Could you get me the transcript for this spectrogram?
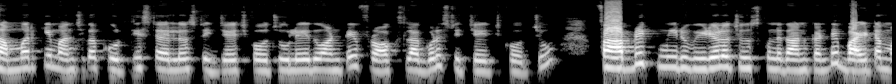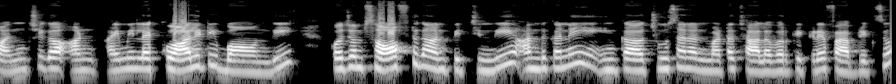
సమ్మర్కి మంచిగా కుర్తీ స్టైల్లో స్టిచ్ చేయించుకోవచ్చు. లేదు అంటే ఫ్రాక్స్ లాగా కూడా స్టిచ్ చేయించుకోవచ్చు. ఫ్యాబ్రిక్ మీరు వీడియోలో చూసుకున్న దానికంటే బయట మంచిగా ఐ మీన్ లైక్ క్వాలిటీ బాగుంది. కొంచెం సాఫ్ట్గా అనిపించింది. అందుకని ఇంకా చూసాను అనమాట చాలా వరకు ఇక్కడే ఫ్యాబ్రిక్స్.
